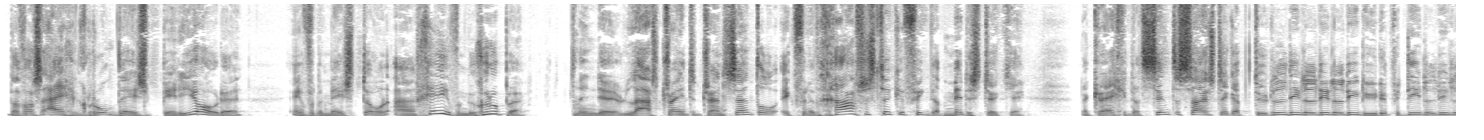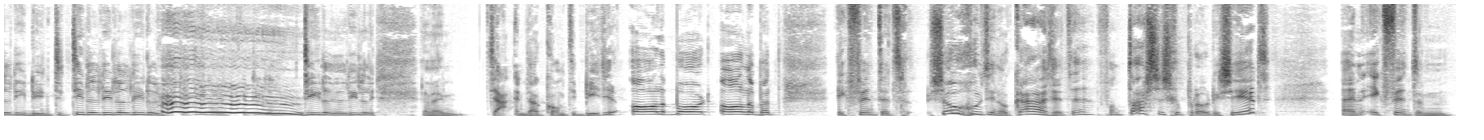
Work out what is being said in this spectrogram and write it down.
dat was eigenlijk rond deze periode een van de meest toonaangevende groepen. In de Last Train to Transcendental, ik vind het gaafste stukje vind ik dat middenstukje. Dan krijg je dat synthesizer stuk. En dan, ja, en dan komt die beat. in. All aboard, all aboard. Ik vind het zo goed in elkaar zitten. Fantastisch geproduceerd. En ik vind hem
